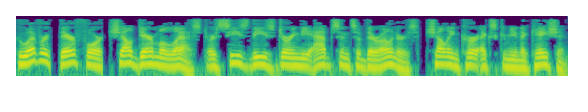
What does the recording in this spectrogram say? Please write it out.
Whoever, therefore, shall dare molest or seize these during the absence of their owners, shall incur excommunication.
